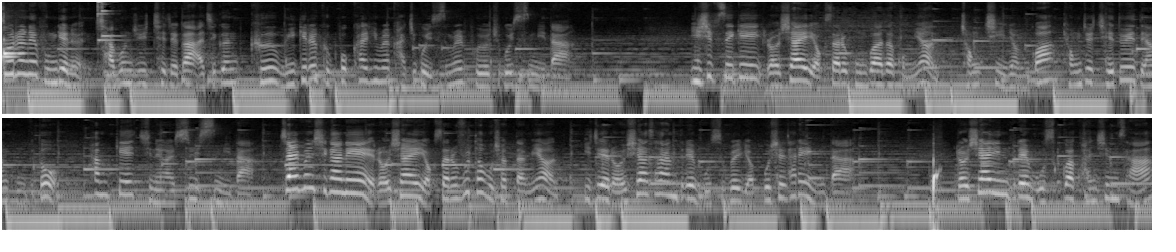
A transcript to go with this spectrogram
소련의 붕괴는 자본주의 체제가 아직은 그 위기를 극복할 힘을 가지고 있음을 보여주고 있습니다. 20세기 러시아의 역사를 공부하다 보면 정치 이념과 경제 제도에 대한 공부도 함께 진행할 수 있습니다. 짧은 시간에 러시아의 역사를 훑어보셨다면 이제 러시아 사람들의 모습을 엿보실 차례입니다. 러시아인들의 모습과 관심사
